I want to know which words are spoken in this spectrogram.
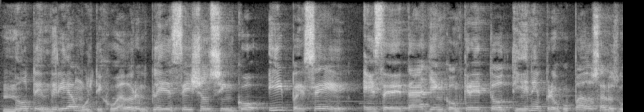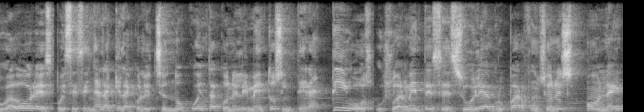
no tendría multijugador en PlayStation 5 y PC. Este detalle en concreto tiene preocupados a los jugadores, pues se señala que la colección no cuenta con elementos interactivos. Usualmente se suele agrupar funciones online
